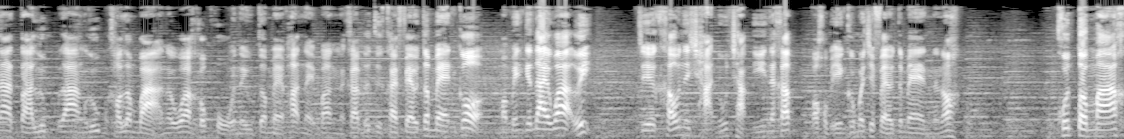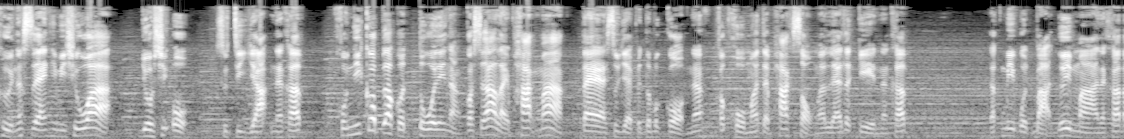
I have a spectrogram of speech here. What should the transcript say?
หน้าตารูปร่างรูปเขาลำบากนะว่าเขาโผล่ในอุลตร้าแมนภาคไหนบ้างนะครับถ้าเกิดใครแฟนอุลตร้าแมนก็มาคอมเมนต์กันได้ว่าเอ้ยเจอเขาในฉากนู้นฉากนี้นะครับเพราะผมเองก็ไม่ใช่แฟนอุลตร้าแมนนะเนาะคนต่อมาคือนักแสดงที่มีชื่อว่าโยชิโอะสุจิยะนะครับคนนี้ก็ปรากฏตัวในหนังก็ซ่าหลายภาคมาก แต่ส่วนใหญ่เป็นตัวประกอบนะเขาโผล่มาแต่ภาค2แล้วแล้วแต่เกณฑ์นะครับแล้วก็มีบทบาทด้วยมานะครับ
